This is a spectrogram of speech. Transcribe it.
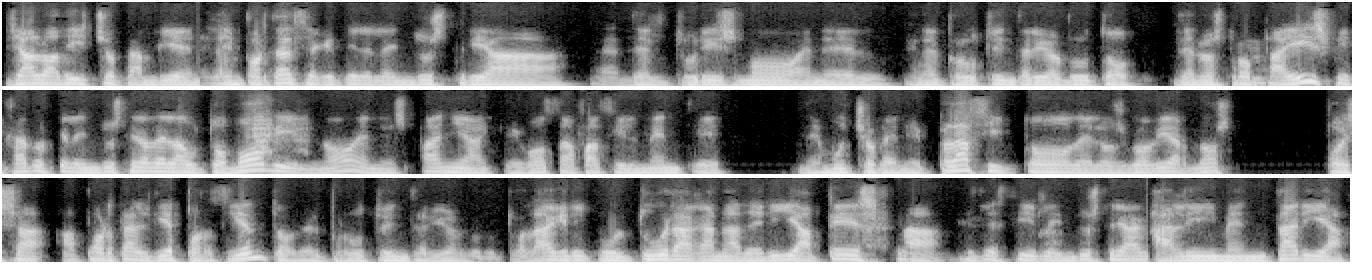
ya lo ha dicho también, la importancia que tiene la industria eh, del turismo en el, en el Producto Interior Bruto de nuestro país. Fijaros que la industria del automóvil, ¿no? En España, que goza fácilmente de mucho beneplácito de los gobiernos, pues aporta el 10% del Producto Interior Bruto. La agricultura, ganadería, pesca, es decir, la industria alimentaria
